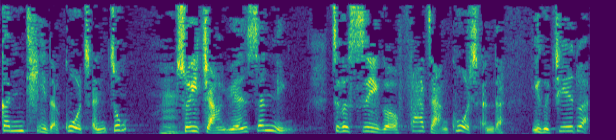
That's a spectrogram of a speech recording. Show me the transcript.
更替的过程中，嗯，所以讲原森林，这个是一个发展过程的一个阶段。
